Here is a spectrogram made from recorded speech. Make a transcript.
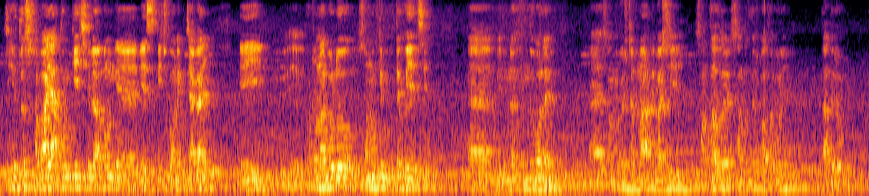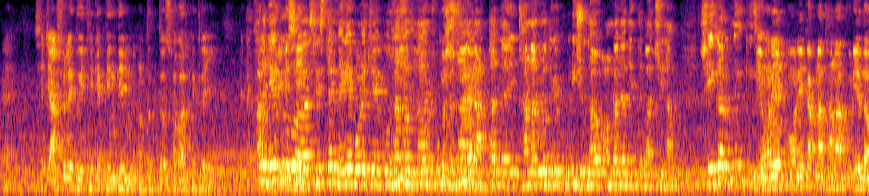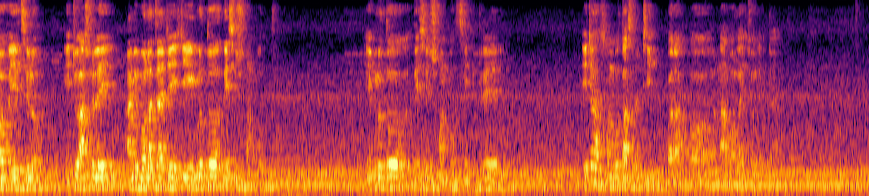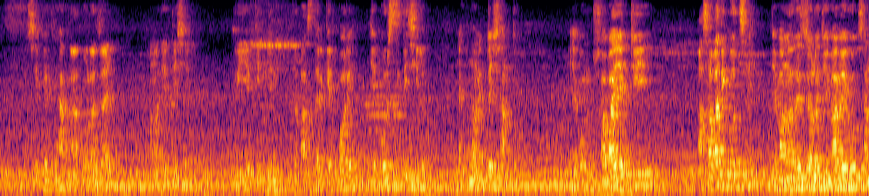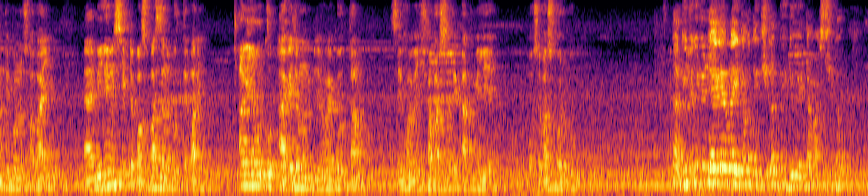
যেহেতু সবাই আতঙ্কেই ছিল এবং বেশ কিছু অনেক জায়গায় এই ঘটনাগুলো সম্মুখীন হতে হয়েছে বিভিন্ন হিন্দু বলেন সংখ্যাগরিষ্ঠ আপনার আদিবাসী সাঁওতালদের সাঁওতালদের কথা বলি তাদেরও হ্যাঁ, সেটি আসলে দুই থেকে তিন দিন অন্তত সবার ক্ষেত্রেই মানে যেহেতু সিস্টেম ভেঙে পড়েছে প্রশাসন নয় পুলিশ নয়। ডাক্তার নেই থানাগুলো থেকে পুলিশ উধাও আমরা যা দেখতে পাচ্ছিলাম। সেই কারণেই কি অনেক অনেক আপনার থানা পুড়িয়ে দেওয়া হয়েছিল। এটু আসলে আমি বলা যায় যে এটি এগুলো তো দেশের সম্পদ। এগুলো তো দেশের সম্পদ সেক্ষেত্রে এটা সম্ভবত আসলে ঠিক করা না বলাই চলে এটা। সেক্ষেত্রে আপনার বলা যায় আমাদের দেশে দুই এ তিন দিন পাঁচ তারিখের পরে যে পরিস্থিতি ছিল এখন অনেকটাই শান্ত। এবং সবাই একটি আশাবাদী করছে যে বাংলাদেশ জন্য যেভাবে হোক শান্তিপূর্ণ সবাই মিলেমিশে একটা বসবাস যেন করতে পারে। আগে যেমন আগে যেমন যেভাবে করতাম সেভাবেই সবার সাথে কাঁধ মিলিয়ে বসবাস করব। না কিছু কিছু জায়গায় আমরা এটাও দেখছিলাম ভিডিও এটাও আসছিল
